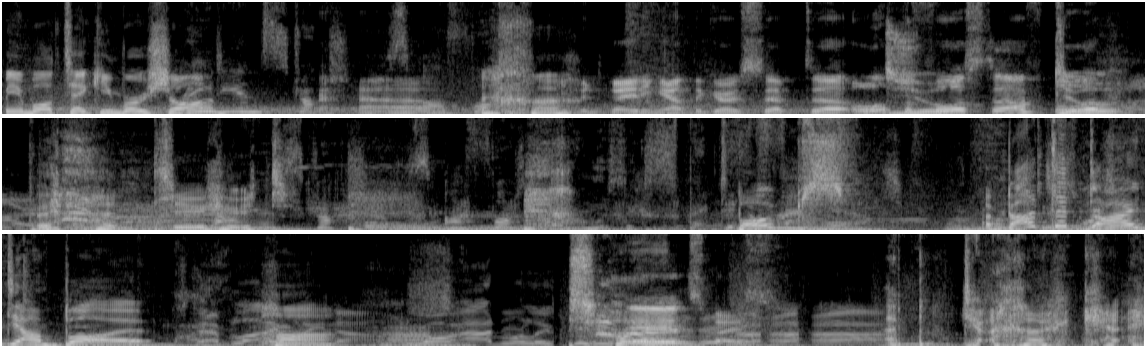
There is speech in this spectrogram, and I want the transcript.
meanwhile taking Roshan. Radiant structures Uh, are fortified. You've been baiting out the Ghost Scepter or Do- before stuff. Do or- Dude. Radiant structures are fortified. Bob's about to die down bot. Huh. now. Your admiral is Yeah, it's space. okay.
